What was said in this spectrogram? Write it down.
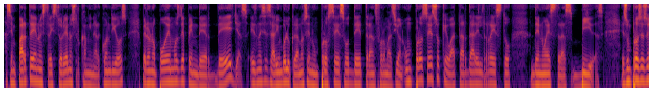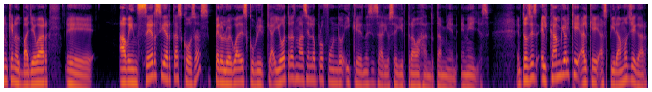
hacen parte de nuestra historia, de nuestro caminar con Dios, pero no podemos depender de ellas. Es necesario involucrarnos en un proceso de transformación, un proceso que va a tardar el resto de nuestras vidas. Es un proceso en que nos va a llevar eh, a vencer ciertas cosas, pero luego a descubrir que hay otras más en lo profundo y que es necesario seguir trabajando también en ellas. Entonces, el cambio al que, al que aspiramos llegar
